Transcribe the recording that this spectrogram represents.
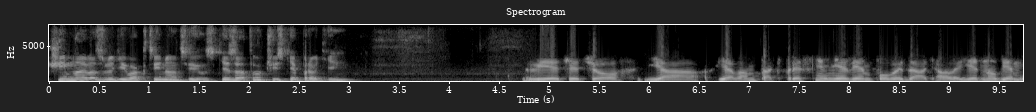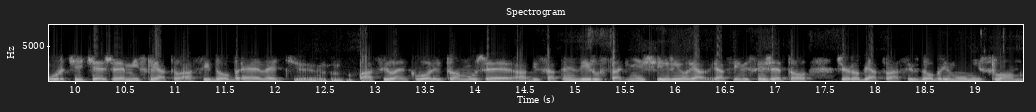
čím najviac ľudí vakcináciu. Ste za to, či ste proti? Viete čo, ja, ja vám tak presne neviem povedať, ale jedno viem určite, že myslia to asi dobré, veď mm, asi len kvôli tomu, že aby sa ten vírus tak nešíril. Ja, ja si myslím, že, to, že robia to asi s dobrým úmyslom.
